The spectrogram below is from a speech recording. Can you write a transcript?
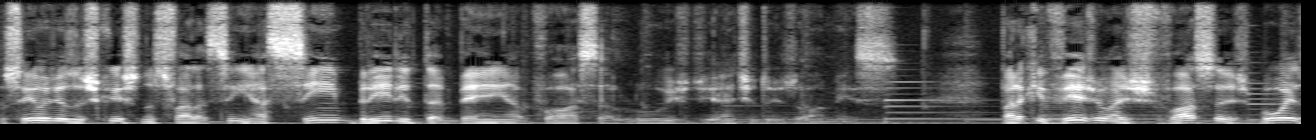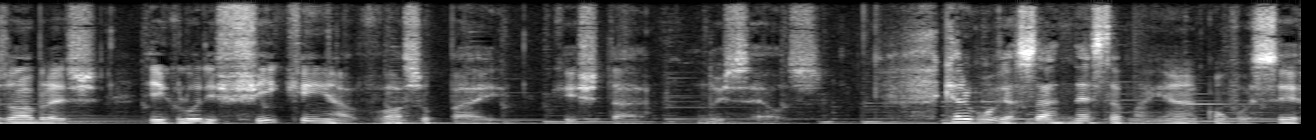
o Senhor Jesus Cristo nos fala assim: Assim brilhe também a vossa luz diante dos homens, para que vejam as vossas boas obras e glorifiquem a vosso Pai que está nos céus. Quero conversar nesta manhã com você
